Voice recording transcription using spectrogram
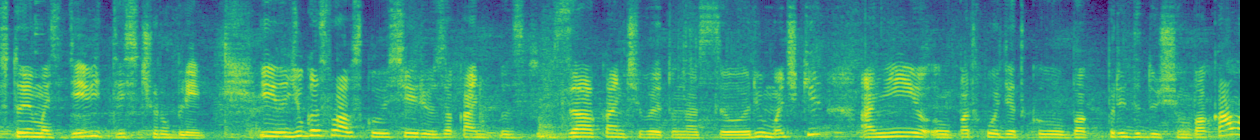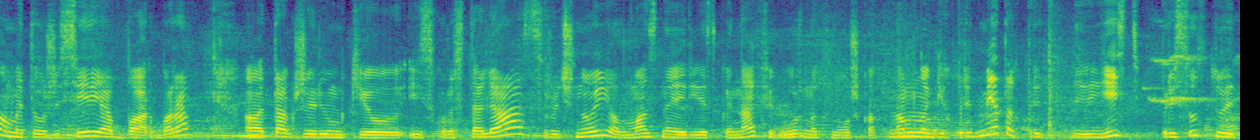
Стоимость 9 тысяч рублей. И югославскую серию закан- заканчивает у нас э, рюмочки. Они э, подходят к бок- предыдущим бокалам. Это уже серия Барбара. А, Также рюмки э, из хрусталя с ручной алмазной резкой на фигурных ножках. На многих предметах пред- есть, присутствуют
